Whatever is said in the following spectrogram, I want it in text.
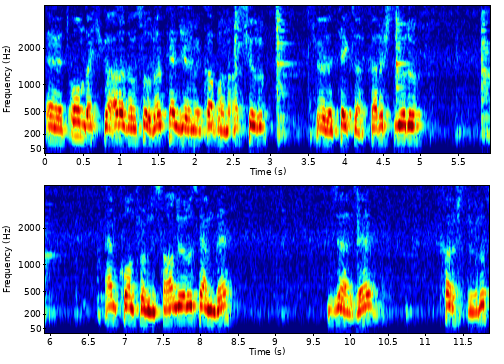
Evet 10 dakika aradan sonra tenceremin kapağını açıyorum. Şöyle tekrar karıştırıyorum. Hem kontrolünü sağlıyoruz hem de güzelce karıştırıyoruz.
